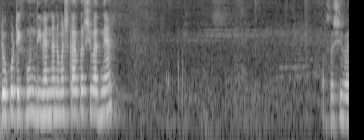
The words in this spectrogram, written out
डोकं टेकून दिव्यांना नमस्कार कर शिवाज्ञा. असं शिवा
